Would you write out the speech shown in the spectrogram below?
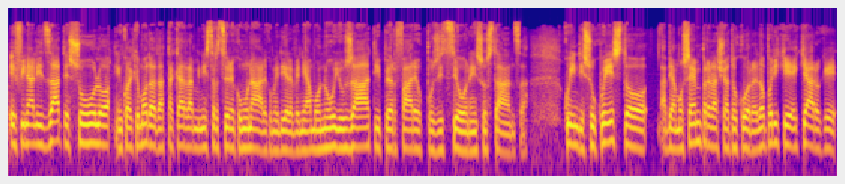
e finalizzate solo in qualche modo ad attaccare l'amministrazione comunale, come dire veniamo noi usati per fare opposizione in sostanza. Quindi su questo abbiamo sempre lasciato correre, dopodiché è chiaro che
